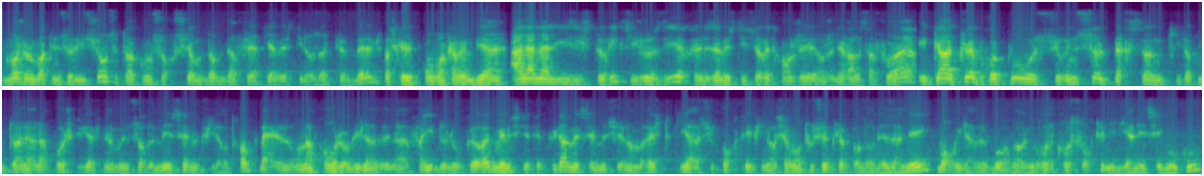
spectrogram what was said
moi je ne vois qu'une solution, c'est un consortium d'hommes d'affaires qui investit dans un club belge, parce qu'on voit quand même bien à l'analyse historique, si j'ose dire, les investisseurs étrangers en général s'affoirent, et qu'un club repose sur une seule personne qui doit tout aller à la poche, qui devient finalement une sorte de mécène ou de philanthrope. Ben, euh, on apprend aujourd'hui la, la, faillite de Lokeren, même s'il n'était plus là, mais c'est M. Lambrecht qui a supporté financièrement tout ce club pendant des années. Bon, il avait beau avoir une grosse grosse fortune, il y a laissé beaucoup.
